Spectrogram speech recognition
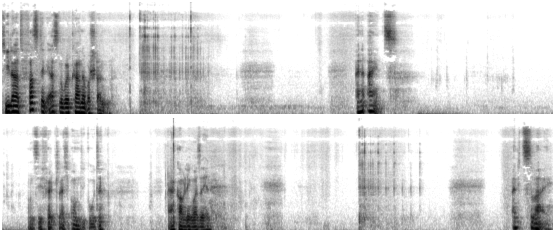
Tila hat fast den ersten Vulkan überstanden. Eine Eins. Und sie fällt gleich um, die gute. Ja, komm, legen wir sie hin. Eine Zwei.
